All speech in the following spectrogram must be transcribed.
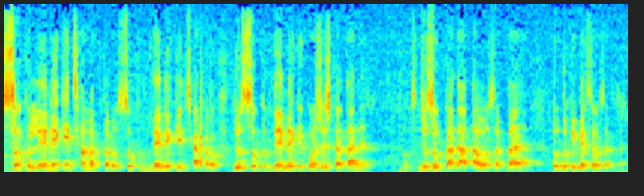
सुख लेने की इच्छा मत करो। सुख देने की इच्छा करो। जो सुख देने की कोशिश करता है ना, जो सुख का दाता हो सकता है तो दुखी कैसे हो सकता है?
